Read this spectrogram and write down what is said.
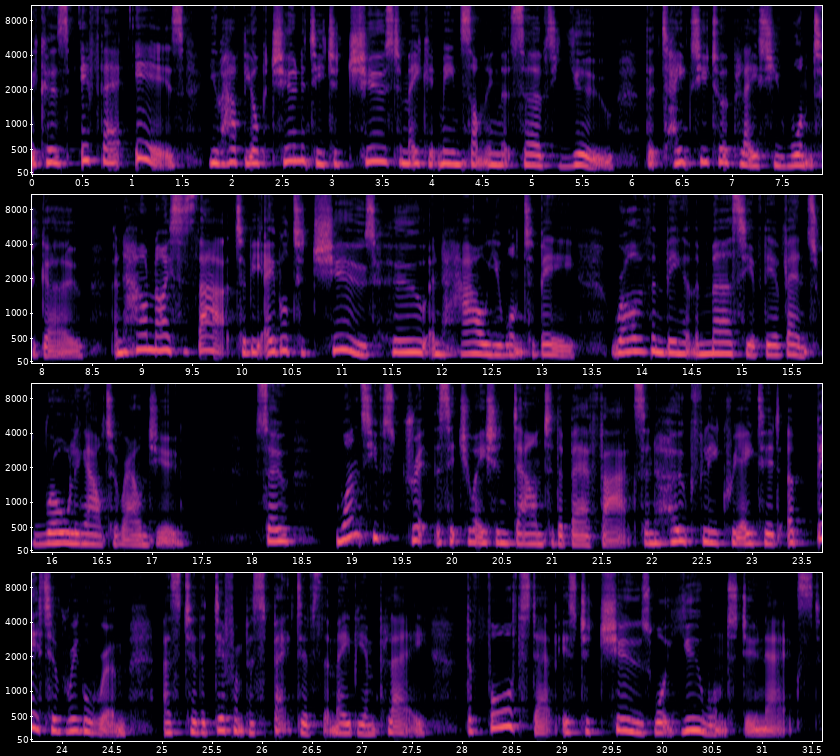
Because if there is, you have the opportunity to choose to make it mean something that serves you, that takes you to a place you want to go. And how nice is that to be able to choose who and how you want to be, rather than being at the mercy of the events rolling out around you? So, once you've stripped the situation down to the bare facts and hopefully created a bit of wriggle room as to the different perspectives that may be in play, the fourth step is to choose what you want to do next.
